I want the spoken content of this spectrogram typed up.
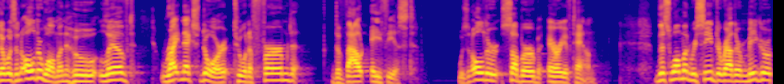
there was an older woman who lived right next door to an affirmed devout atheist. It was an older suburb area of town. This woman received a rather meager,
